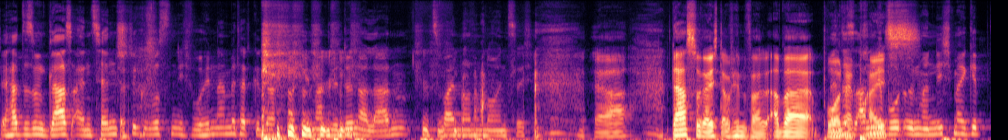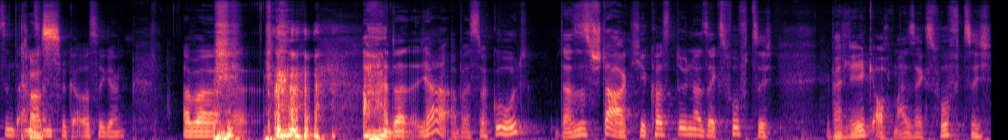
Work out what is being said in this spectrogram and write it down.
Der hatte so ein Glas 1-Cent-Stücke, wusste nicht wohin damit, hat gedacht, okay, machen wir Dönerladen, 2,99. Ja, da hast du recht, auf jeden Fall. Aber, boah, Wenn der das Angebot Preis. irgendwann nicht mehr gibt, sind Krass. 1-Cent-Stücke ausgegangen. Aber, äh, aber da, ja, aber ist doch gut. Das ist stark. Hier kostet Döner 6,50. Überleg auch mal 6,50.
